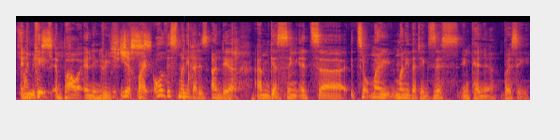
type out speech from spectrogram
families. Educate, empower, and enrich. Yes. Right. All this money that is under, I'm guessing it's uh, it's not money money that exists in Kenya per se.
